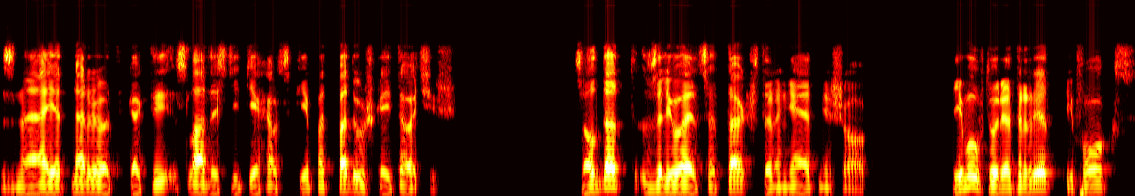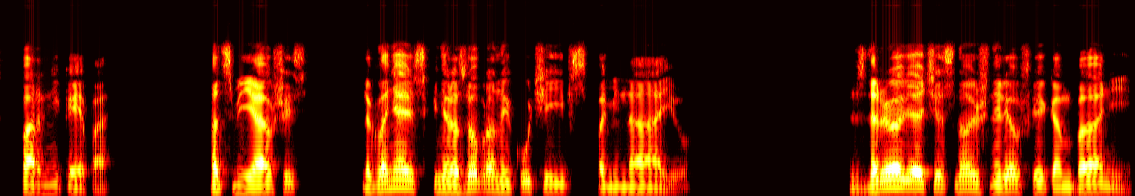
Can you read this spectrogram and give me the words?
Знает народ, как ты сладости теховские под подушкой точишь. Солдат заливается так, что роняет мешок. Ему вторят Ред и Фокс, парни Кэпа. Отсмеявшись, наклоняюсь к неразобранной куче и вспоминаю. Здоровье честной шныревской компании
